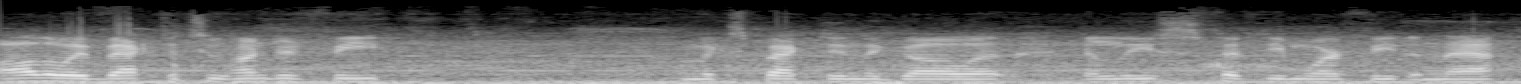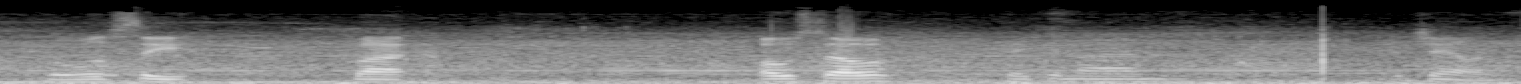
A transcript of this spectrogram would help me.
all the way back to 200 feet. I'm expecting to go at, at least 50 more feet than that, but we'll see. But Oso taking on the challenge.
